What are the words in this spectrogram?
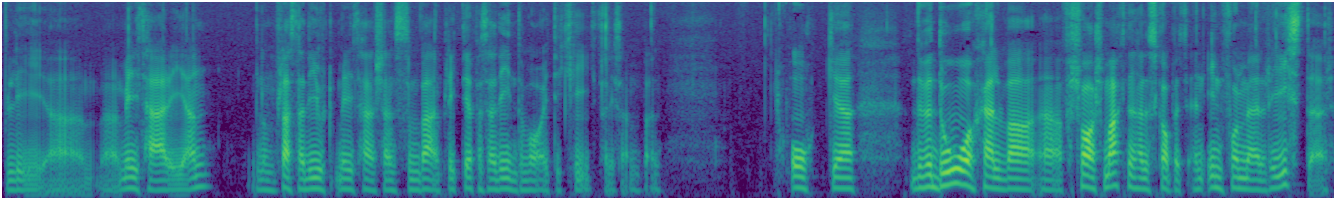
bli äh, militär igen. De flesta hade gjort militärtjänst som värnpliktiga fast hade inte varit i krig till exempel. Och eh, det var då själva eh, Försvarsmakten hade skapat en informell register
